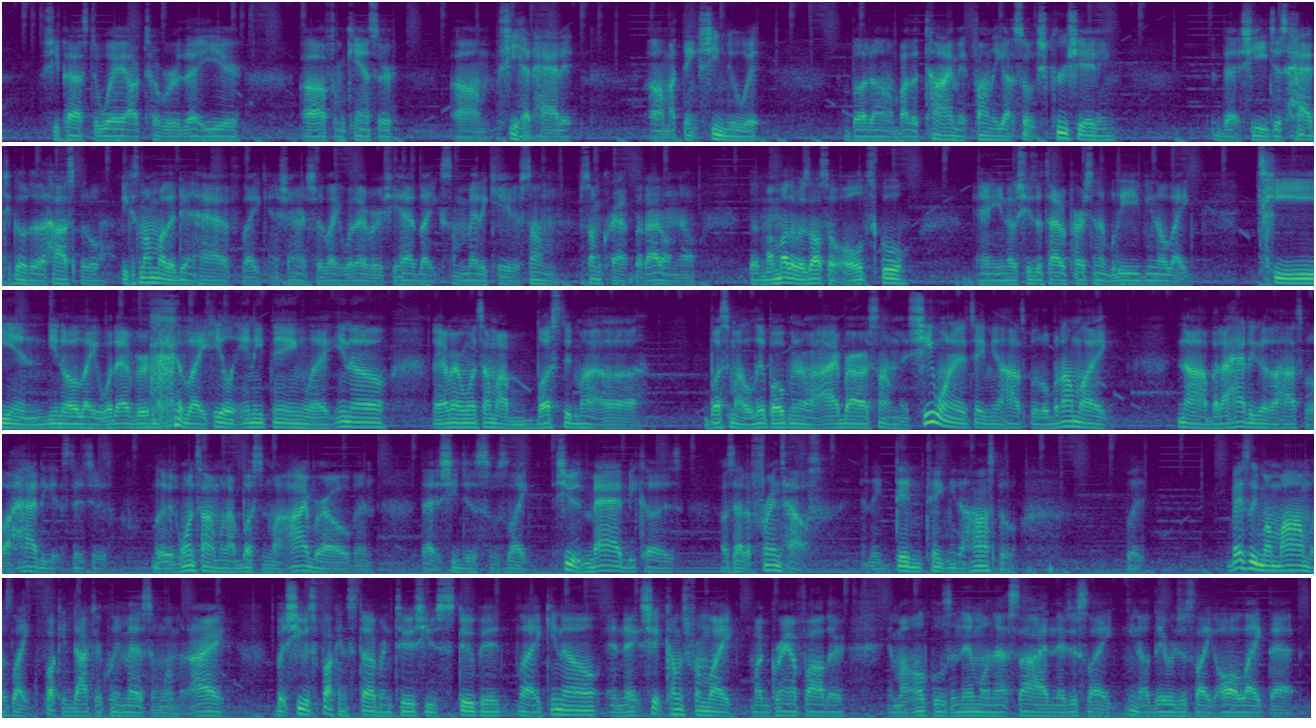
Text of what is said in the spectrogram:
She passed away October that year uh, from cancer. Um, she had had it. Um, I think she knew it, but um, by the time it finally got so excruciating that she just had to go to the hospital because my mother didn't have like insurance or like whatever. She had like some Medicaid or some some crap, but I don't know. But my mother was also old school, and you know she's the type of person to believe you know like tea and you know like whatever like heal anything like you know. Like I remember one time I busted my uh busted my lip open or eyebrow or something, and she wanted to take me to hospital, but I'm like, nah. But I had to go to the hospital. I had to get stitches. But there was one time when I busted my eyebrow open that she just was like, she was mad because I was at a friend's house and they didn't take me to hospital. But basically, my mom was like fucking Dr. Quinn medicine woman, all right? But she was fucking stubborn too. She was stupid, like you know, and that shit comes from like my grandfather and my uncles and them on that side, and they're just like, you know, they were just like all like that,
